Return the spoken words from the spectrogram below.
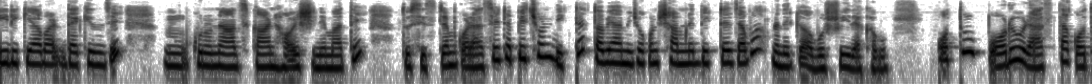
এই দিকে আবার দেখেন যে কোনো নাচ গান হয় সিনেমাতে, তো সিস্টেম করা আছে। এটা পেছন দিকটা, তবে আমি যখন সামনের দিকটায় যাব, আপনাদেরকে অবশ্যই দেখাবো। কত বড় রাস্তা, কত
